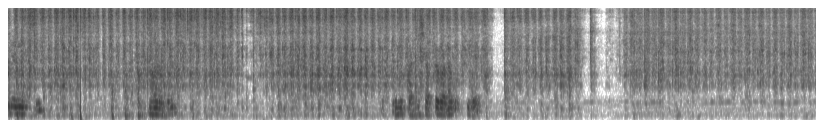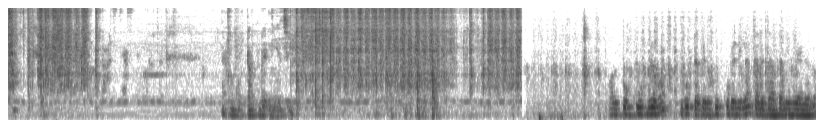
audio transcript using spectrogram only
কুড়ে নিচ্ছি। ভালো করে। আমি পাটি সাপটা বানাবো ফিরে। এখন গুড়টা পুড়ে নিয়েছি। গুড় নেব। গুড়টাকে এরকম কুড়ে নিলাম, তাহলে তাড়াতাড়ি হয়ে গেল।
